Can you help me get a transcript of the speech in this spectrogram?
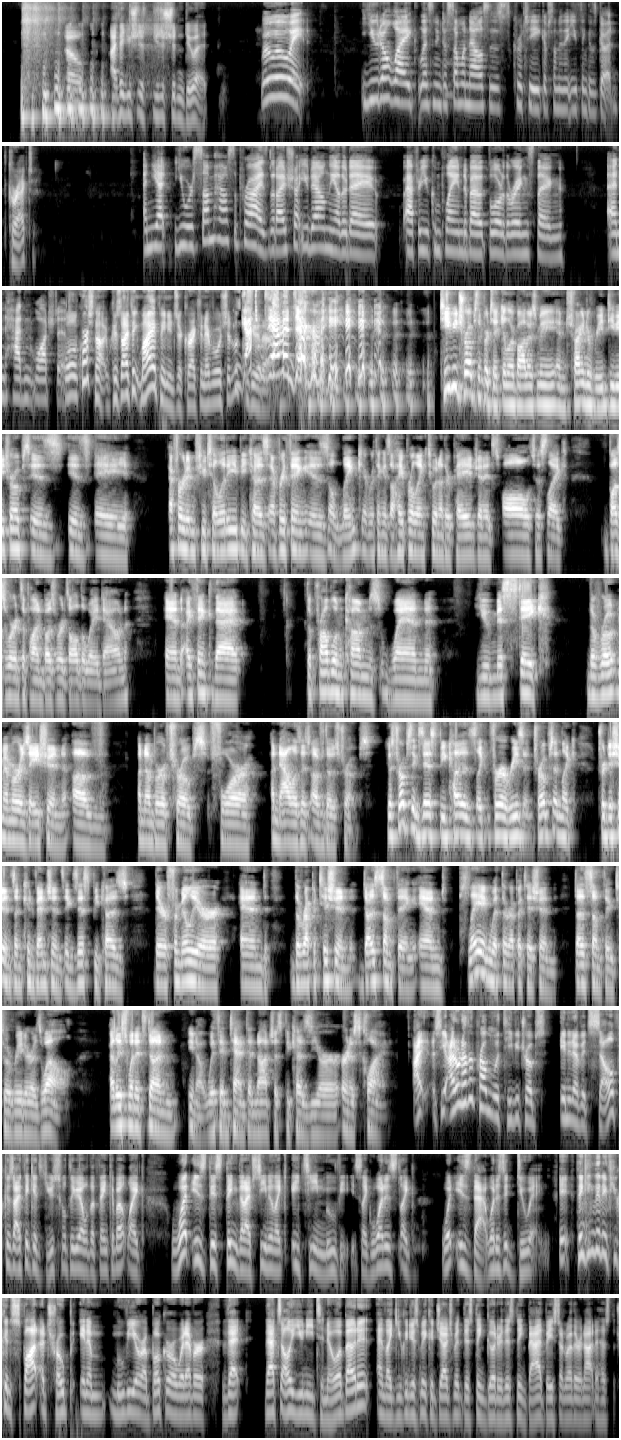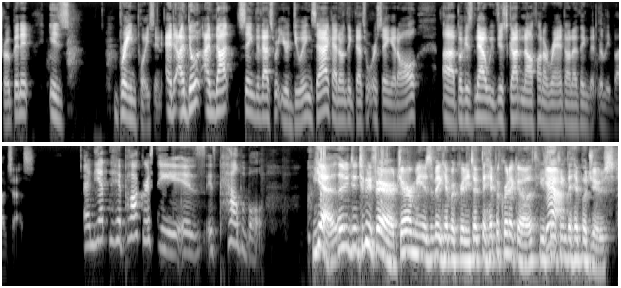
So- I think you should, you just shouldn't do it. wait, wait, wait. you don't like listening to someone else's critique of something that you think is good. Correct. And yet you were somehow surprised that I shut you down the other day after you complained about the Lord of the Rings thing and hadn't watched it. Well, of course not, because I think my opinions are correct and everyone should listen God to that. God damn it, Jeremy! TV tropes in particular bothers me, and trying to read TV tropes is is a effort in futility because everything is a link, everything is a hyperlink to another page, and it's all just like buzzwords upon buzzwords all the way down. And I think that the problem comes when you mistake the rote memorization of a number of tropes for analysis of those tropes. Because tropes exist because, like, for a reason. Tropes and like traditions and conventions exist because they're familiar and the repetition does something, and playing with the repetition does something to a reader as well. At least when it's done, you know, with intent and not just because you're Ernest Cline. I see. I don't have a problem with TV tropes in and of itself because I think it's useful to be able to think about like what is this thing that I've seen in like 18 movies? Like what is like what is that? What is it doing? It, thinking that if you can spot a trope in a movie or a book or whatever that that's all you need to know about it and like you can just make a judgment this thing good or this thing bad based on whether or not it has the trope in it is brain poison. And I don't I'm not saying that that's what you're doing, Zach. I don't think that's what we're saying at all. Uh, because now we've just gotten off on a rant on a thing that really bugs us. and yet the hypocrisy is is palpable. Yeah, uh, to be fair, Jeremy is a big hypocrite. He took the Hippocratic Oath. He's Yeah. taking the hippo juice.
